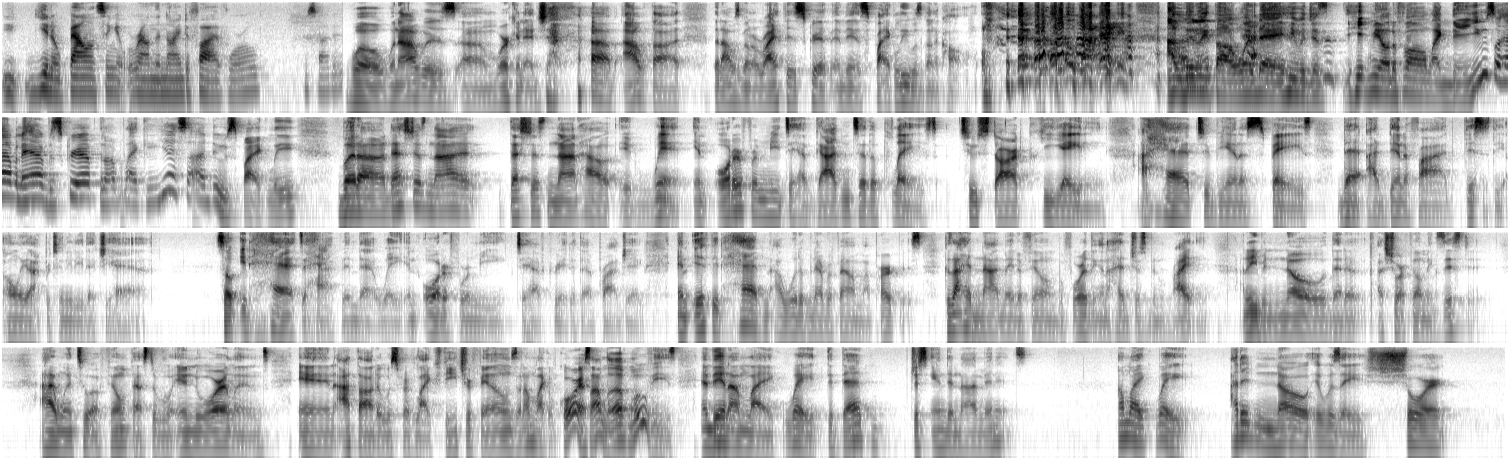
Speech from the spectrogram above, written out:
you, you know balancing it around the nine to five world. decided? Well, when I was um, working at job, I thought that I was going to write this script and then Spike Lee was going to call. like, I literally thought one day he would just hit me on the phone like, "Do you so happen to have the script?" And I'm like, "Yes, I do, Spike Lee." But uh, that's just not that's just not how it went. In order for me to have gotten to the place to start creating, I had to be in a space that identified this is the only opportunity that you have. So it had to happen that way in order for me to have created that project. And if it hadn't, I would have never found my purpose because I had not made a film before then. I had just been writing. I didn't even know that a, a short film existed. I went to a film festival in New Orleans and I thought it was for like feature films. And I'm like, of course, I love movies. And then I'm like, wait, did that just end in nine minutes? I'm like, wait, I didn't know it was a short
